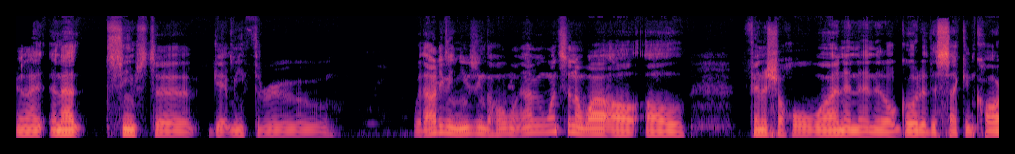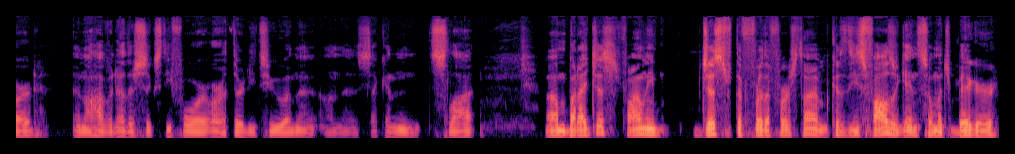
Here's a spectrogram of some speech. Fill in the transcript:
and I and that seems to get me through without even using the whole one. I mean, once in a while, I'll I'll finish a whole one, and then it'll go to the second card, and I'll have another 64 or a 32 on the on the second slot. Um, but I just finally just the, for the first time because these files are getting so much bigger.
